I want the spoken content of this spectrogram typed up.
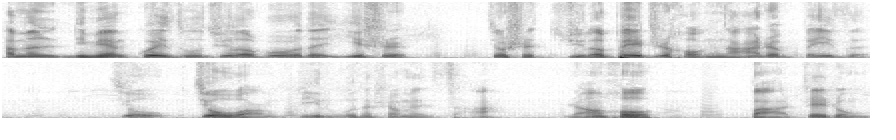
他们里面贵族俱乐部的仪式，就是举了杯之后，拿着杯子就就往壁炉那上面砸，然后把这种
